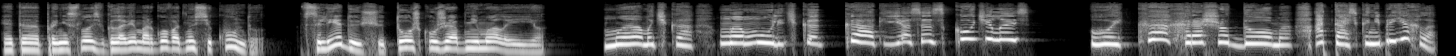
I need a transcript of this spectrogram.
Это пронеслось в голове Марго в одну секунду. В следующую Тошка уже обнимала ее. «Мамочка, мамулечка, как я соскучилась! Ой, как хорошо дома! А Таська не приехала?»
